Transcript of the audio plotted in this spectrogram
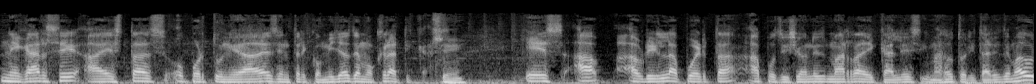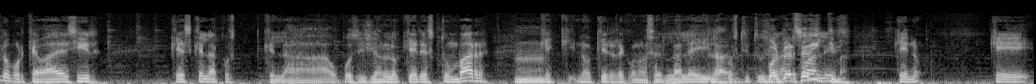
negarse a estas oportunidades, entre comillas, democráticas, es a- abrir la puerta a posiciones más radicales y más autoritarias de Maduro, porque va a decir que es que la, que la oposición lo quiere estumbar, Mm. que no quiere reconocer la ley y la constitución. Volverse actuales, víctima. Que, no, que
